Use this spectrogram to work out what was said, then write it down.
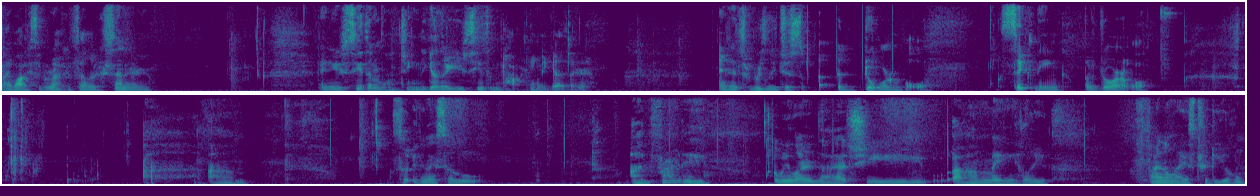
I walk through Rockefeller Center and you see them lunching together, you see them talking together. And it's really just adorable. Sickening, but adorable. Um, so anyway, so on Friday, we learned that she, um, Megyn Kelly, finalized her deal.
